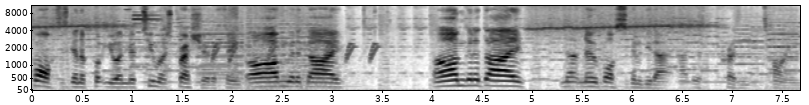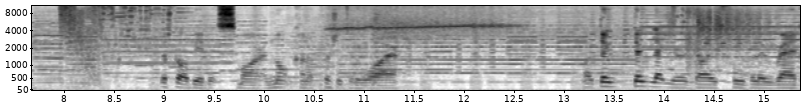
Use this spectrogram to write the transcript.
boss is going to put you under too much pressure to think, oh, I'm going to die. Oh, I'm going to die. No, no boss is going to do that at this present time. Just got to be a bit smart and not kind of push it to the wire. Like, don't don't let your guys fall below red.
